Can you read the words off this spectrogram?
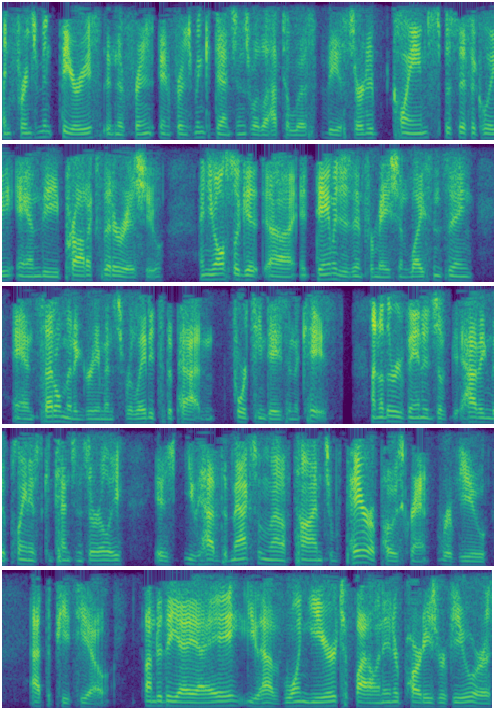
infringement theories and the infringement contentions where they'll have to list the asserted claims specifically and the products that are at issue. And you also get uh, damages information, licensing, and settlement agreements related to the patent 14 days in the case. Another advantage of having the plaintiff's contentions early is you have the maximum amount of time to prepare a post-grant review at the PTO. Under the AIA, you have one year to file an inter partes review or a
